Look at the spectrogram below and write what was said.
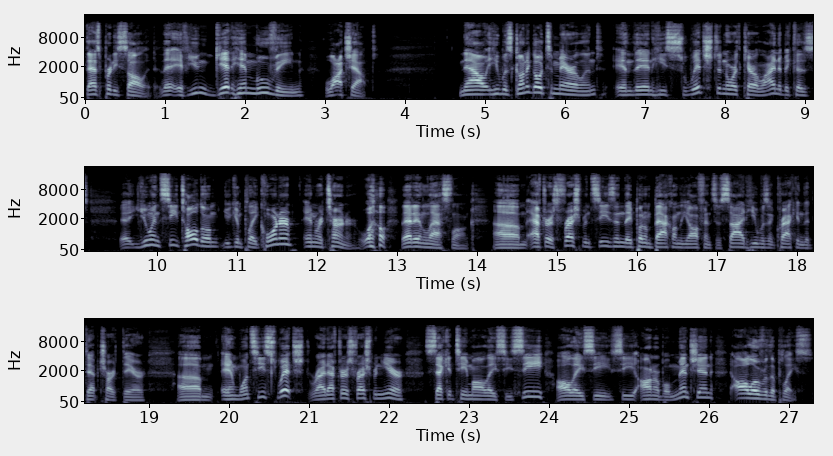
that's pretty solid. If you can get him moving, watch out. Now, he was going to go to Maryland, and then he switched to North Carolina because uh, UNC told him you can play corner and returner. Well, that didn't last long. Um, after his freshman season, they put him back on the offensive side. He wasn't cracking the depth chart there. Um, and once he switched right after his freshman year, second team All ACC, All ACC honorable mention, all over the place.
